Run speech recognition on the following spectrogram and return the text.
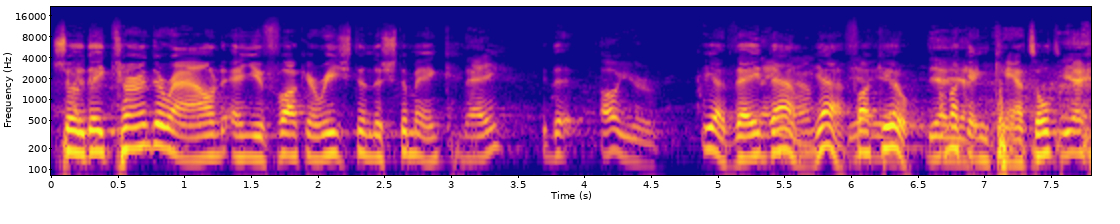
So they turned around and you fucking reached in the stomach. They? The- Oh, you're. yeah, they, They, them. them? Yeah, Yeah, fuck yeah. you. Yeah, I'm not yeah. getting canceled. Yeah.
